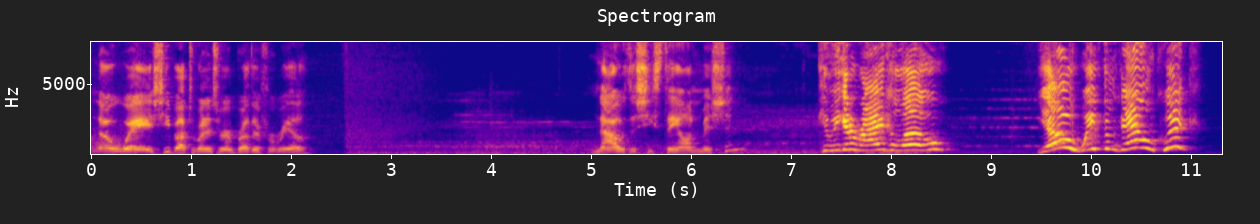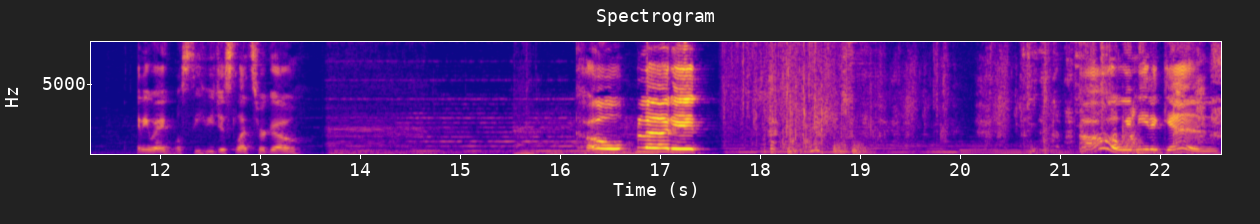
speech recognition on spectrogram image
No way. Is she about to run into her brother for real? Now does she stay on mission? Can we get a ride? Hello? Yo, wave them down quick. Anyway, we'll see if he just lets her go. Cold-blooded Oh, we meet again.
